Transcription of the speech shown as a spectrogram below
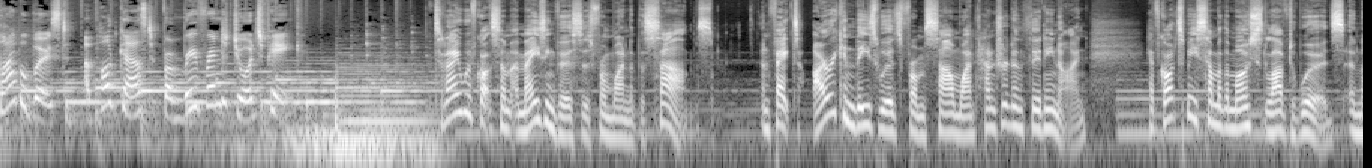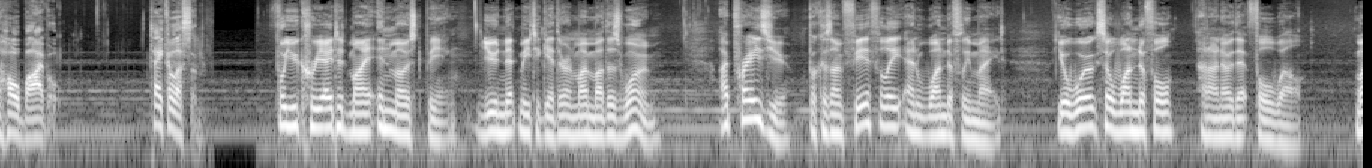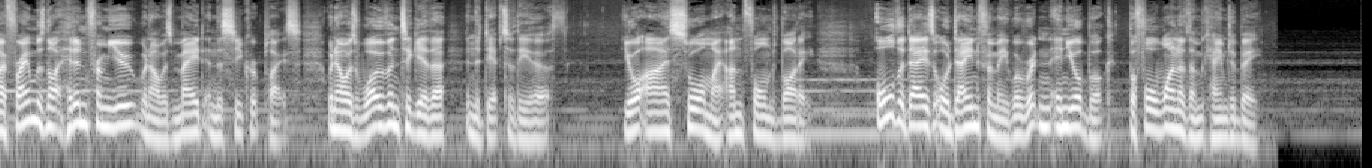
Bible Boost, a podcast from Reverend George Pink. Today we've got some amazing verses from one of the Psalms. In fact, I reckon these words from Psalm 139 have got to be some of the most loved words in the whole Bible. Take a listen. For you created my inmost being, you knit me together in my mother's womb. I praise you because I'm fearfully and wonderfully made. Your works are wonderful, and I know that full well. My frame was not hidden from you when I was made in the secret place, when I was woven together in the depths of the earth. Your eyes saw my unformed body. All the days ordained for me were written in your book before one of them came to be.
